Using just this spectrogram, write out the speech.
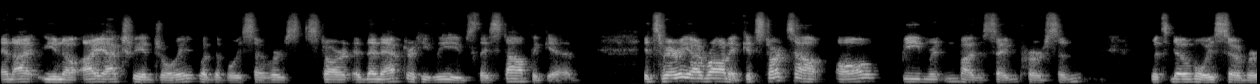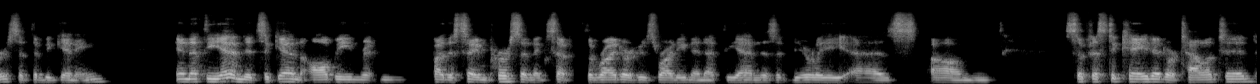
and i you know i actually enjoy when the voiceovers start and then after he leaves they stop again it's very ironic it starts out all being written by the same person with no voiceovers at the beginning and at the end it's again all being written by the same person, except the writer who's writing it at the end isn't nearly as um, sophisticated or talented.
